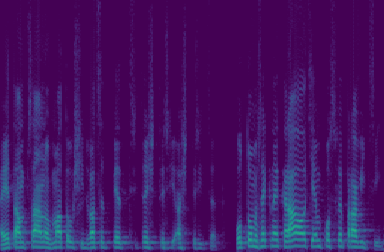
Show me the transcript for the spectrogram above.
A je tam psáno v Matouši 25, 34 až 40. Potom řekne král těm po své pravici.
